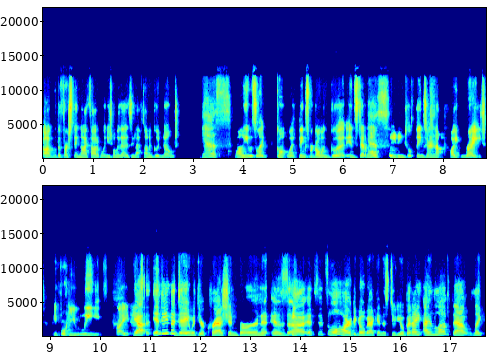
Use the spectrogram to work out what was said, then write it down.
uh, the first thing i thought of when you told me that is he left on a good note Yes. well he was like go, well, things were going good instead of Yes. waiting till things are not quite right before you leave right Yeah, ending the day with your crash and burn is uh it's it's a little hard to go back in the studio, but I I love that like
